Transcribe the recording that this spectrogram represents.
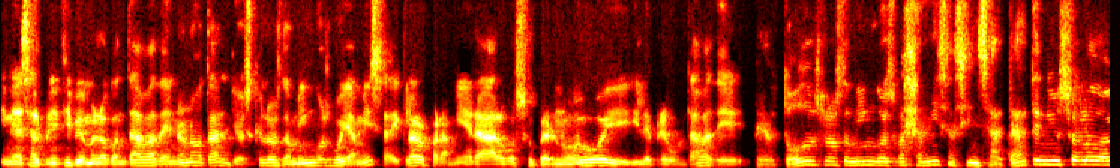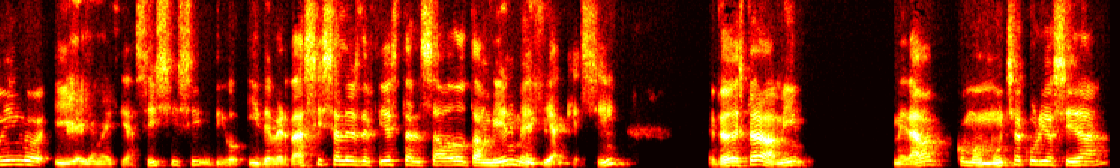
Inés al principio me lo contaba de, no, no, tal, yo es que los domingos voy a misa. Y claro, para mí era algo súper nuevo y, le preguntaba de, pero todos los domingos vas a misa sin saltarte ni un solo domingo. Y ella me decía, sí, sí, sí. Digo, ¿y de verdad si sales de fiesta el sábado también? Y me decía que sí. Entonces, claro, a mí me daba como mucha curiosidad,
